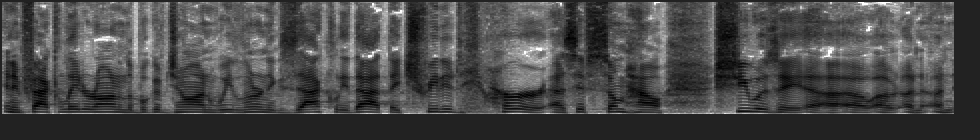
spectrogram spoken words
And in fact, later on in the book of John, we learn exactly that. They treated her as if somehow she was a, a, a, an, an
